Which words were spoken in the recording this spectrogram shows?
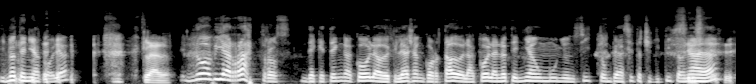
Y no tenía cola. Claro. No había rastros de que tenga cola o de que le hayan cortado la cola. No tenía un muñoncito, un pedacito chiquitito, Sí, nada. sí, sí.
